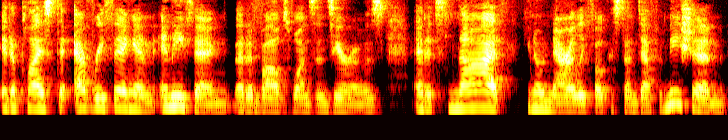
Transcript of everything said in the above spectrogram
It applies to everything and anything that involves ones and zeros. And it's not, you know, narrowly focused on defamation,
